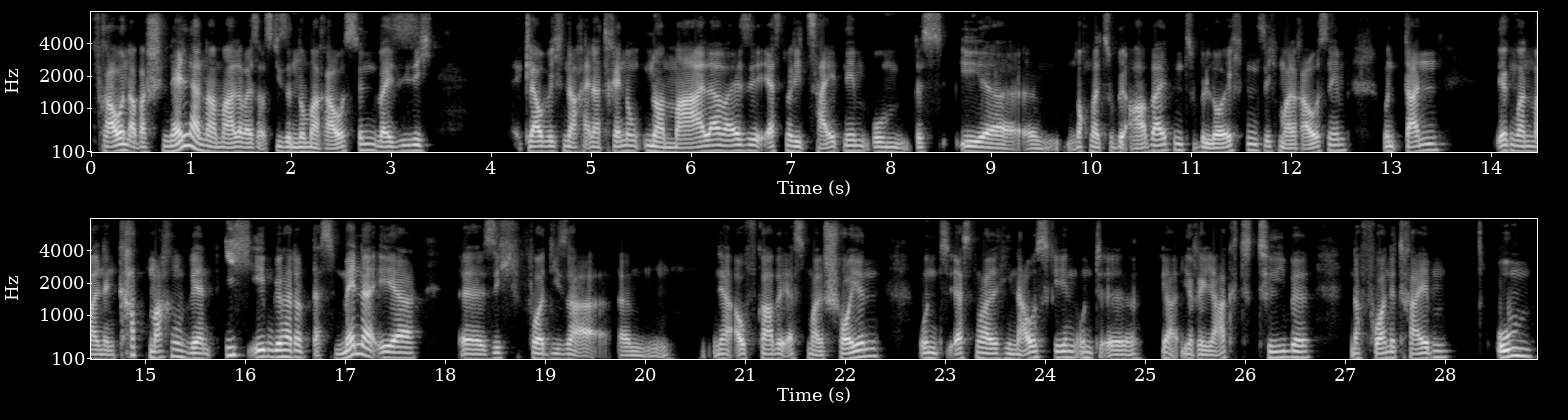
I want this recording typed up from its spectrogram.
Frauen aber schneller normalerweise aus dieser Nummer raus sind, weil sie sich, glaube ich, nach einer Trennung normalerweise erstmal die Zeit nehmen, um das eher ähm, nochmal zu bearbeiten, zu beleuchten, sich mal rausnehmen und dann irgendwann mal einen Cut machen, während ich eben gehört habe, dass Männer eher äh, sich vor dieser ähm, ja, Aufgabe erstmal scheuen und erstmal hinausgehen und äh, ja, ihre Jagdtriebe nach vorne treiben, um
